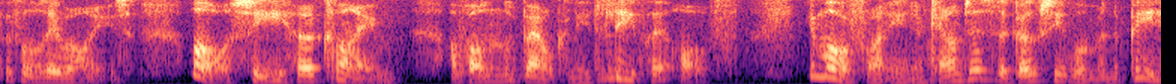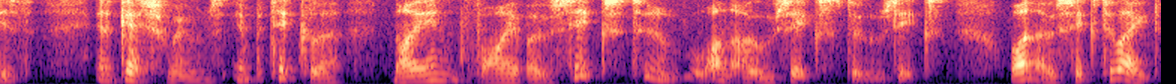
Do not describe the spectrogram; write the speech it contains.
before their eyes, or see her climb upon the balcony to leap it off. In more frightening encounters, the ghostly woman appears in guest rooms, in particular 9506 to 10626, 10628.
